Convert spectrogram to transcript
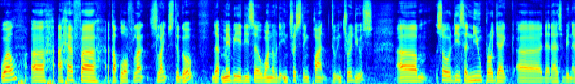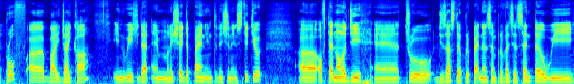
well, uh, I have uh, a couple of slides to go. That maybe this is uh, one of the interesting part to introduce. Um, so this is a new project that has been approved by JICA in which that Malaysia Japan International Institute uh, of Technology uh, through Disaster Preparedness and Prevention Center we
